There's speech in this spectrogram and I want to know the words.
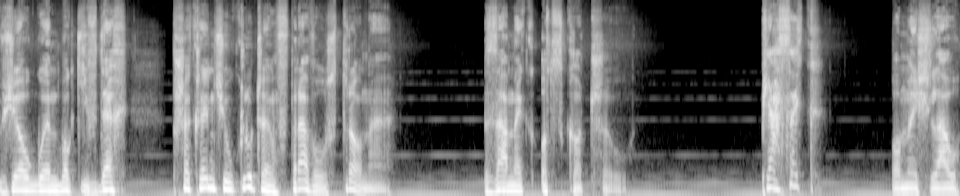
Wziął głęboki wdech, przekręcił kluczem w prawą stronę. Zamek odskoczył. Piasek? pomyślał.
